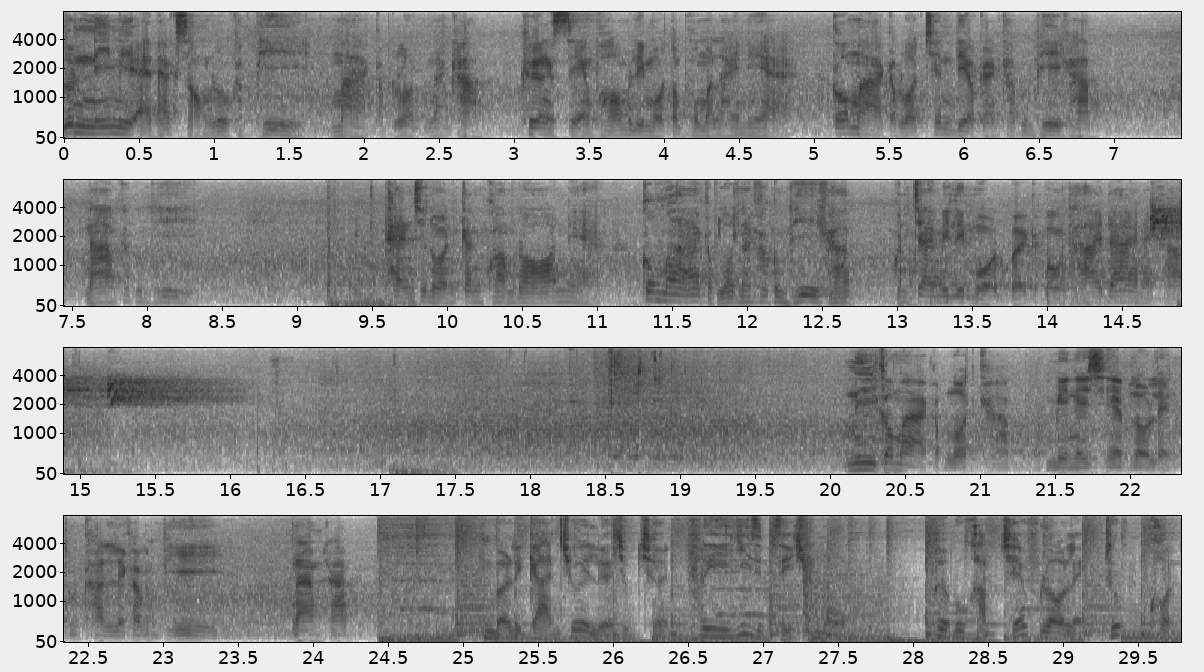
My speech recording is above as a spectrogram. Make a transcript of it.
รุ่นนี้มี iPad 2 ลูกครับพี่มากับรถนะครับ เครื่องเสียงพร้อมรีโมทตรงพวงมาลัยเนี่ยก็มากับรถเช่นเดียวกันครับคุณพี่ครับ น้ำครับคุณพี่ แผ่นฉนวนกันความร้อนเนี่ยก็มากับรถนะครับคุณพี่ครับกุญแจมีรีโมทเปิดกระโปรงท้ายได้นะครับ นี่ก็มากับรถครับ มีในเชฟโรเลตทุกคันเลยครับคุณพี่ น้ำครับ บริการช่วยเหลือฉุกเฉินฟรี 24 ชั่วโมง เพื่อผู้ขับเชฟโรเล็ตทุกคน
